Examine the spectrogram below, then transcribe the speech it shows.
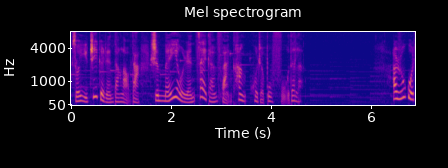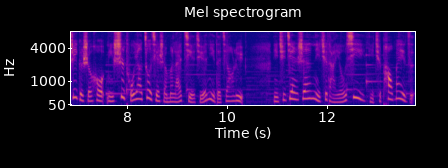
所以这个人当老大是没有人再敢反抗或者不服的了。而如果这个时候你试图要做些什么来解决你的焦虑，你去健身，你去打游戏，你去泡妹子，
